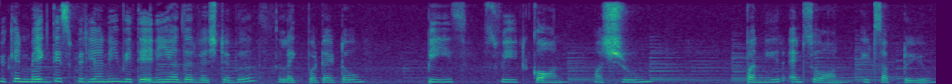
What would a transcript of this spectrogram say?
You can make this biryani with any other vegetables like potato, peas, sweet corn, mushroom, paneer and so on. It's up to you.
